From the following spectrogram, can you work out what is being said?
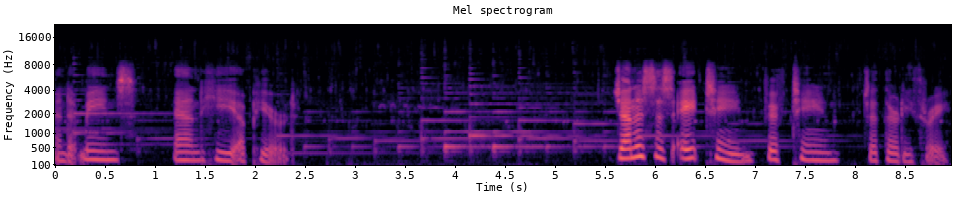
and it means, and he appeared. Genesis 18, 15 to 33.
